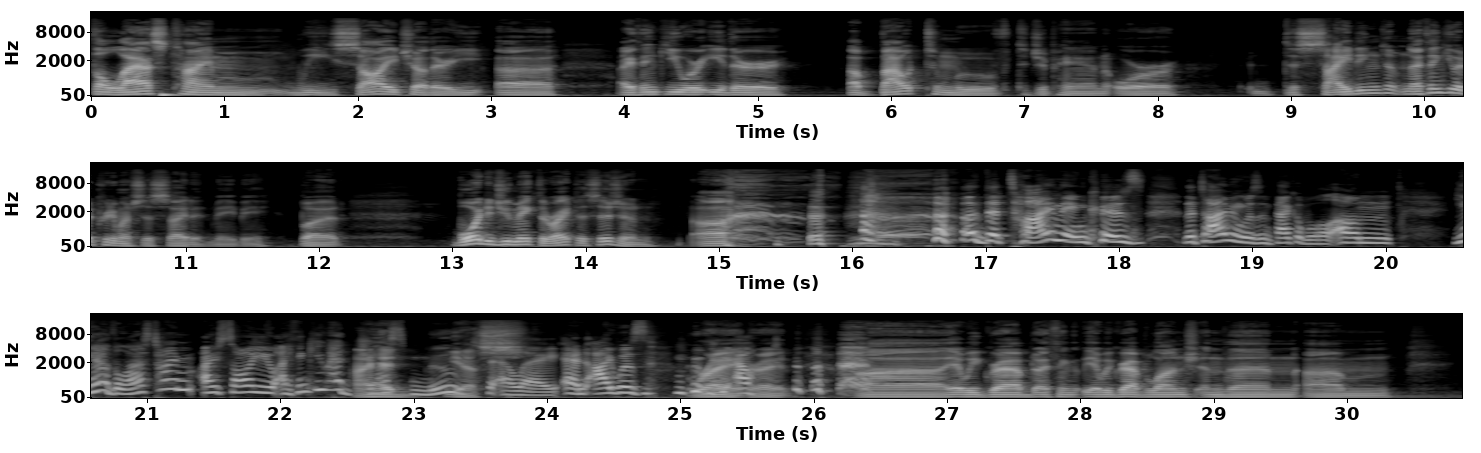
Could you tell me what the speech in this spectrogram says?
the last time we saw each other, uh, I think you were either about to move to Japan or deciding to. I think you had pretty much decided, maybe. But boy, did you make the right decision. Uh, the timing, because the timing was impeccable. Um, yeah, the last time I saw you, I think you had I just had- moved yes. to LA, and I was right, out. right. Uh, yeah, we grabbed. I think yeah, we grabbed lunch, and then um,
